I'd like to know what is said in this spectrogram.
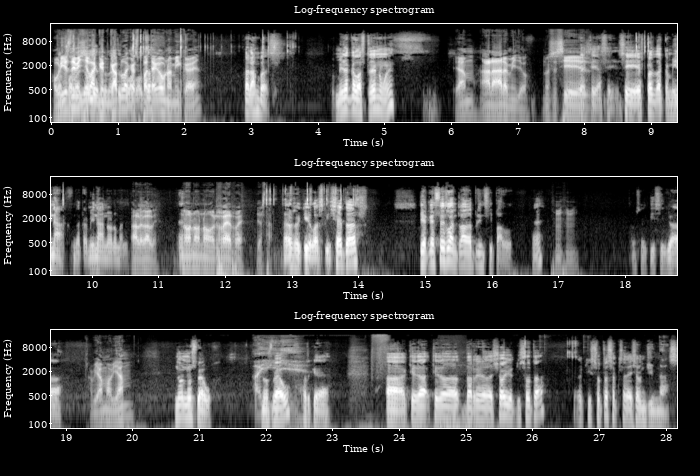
Hauries El de vigilar aquest cable tota que es patega una mica, eh? Carambes. Mira que l'estreno, eh? Ja, ara, ara millor. No sé si És... Que ja sé. Sí, és per de caminar, de caminar, Norman. Vale, vale. No, no, no, res, res, ja està. Veus aquí les guixetes. I aquesta és l'entrada principal. Uh -huh. Veus, aquí sí que... Aviam, aviam. No, no es veu, Ai. no es veu, perquè uh, queda, queda darrere d'això i aquí sota, aquí sota s'accedeix a un gimnàs.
